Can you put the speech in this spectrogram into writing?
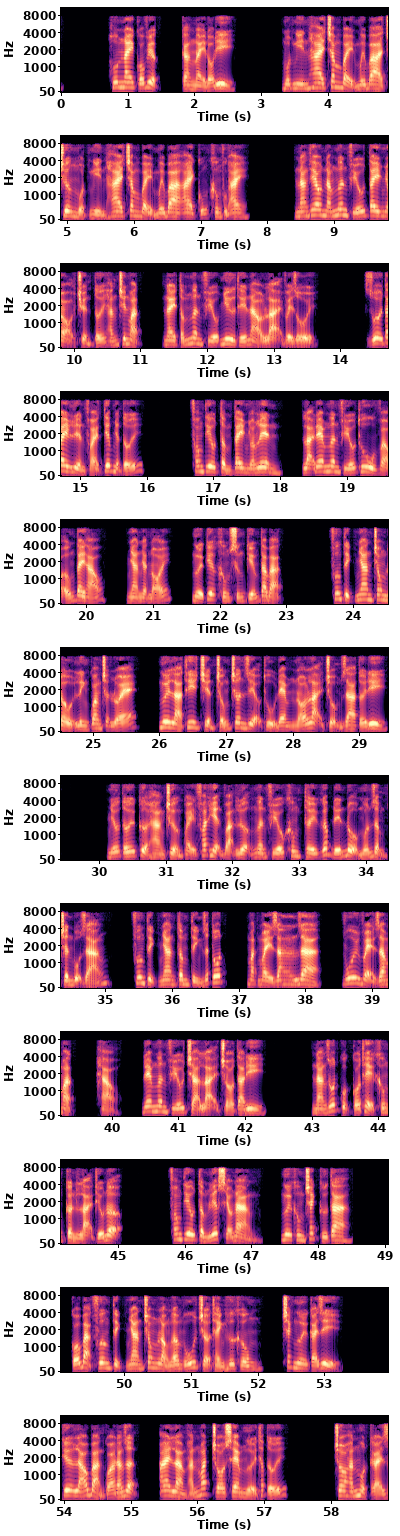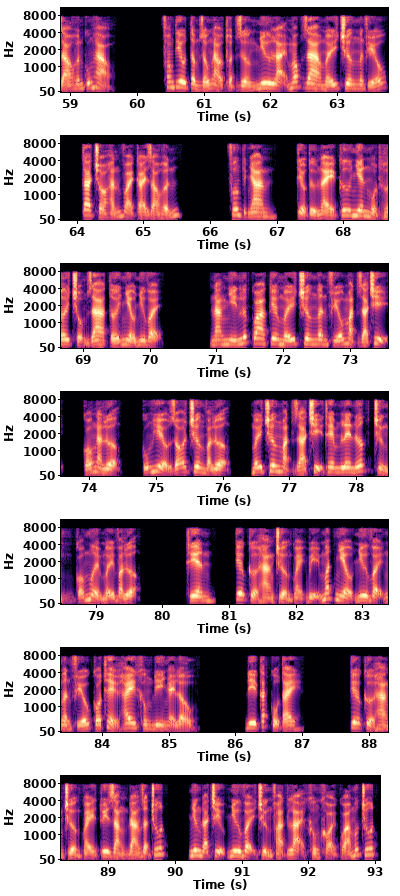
Hôm nay có việc, càng này đó đi. 1273 chương 1273 ai cũng không phục ai. Nàng theo nắm ngân phiếu tay nhỏ chuyển tới hắn trên mặt, này tấm ngân phiếu như thế nào lại về rồi. Rồi tay liền phải tiếp nhận tới. Phong tiêu tầm tay nhóng lên, lại đem ngân phiếu thu vào ống tay áo, nhàn nhạt nói, người kia không xứng kiếm ta bạc. Phương tịch nhan trong đầu linh quang trận lóe, ngươi là thi triển chống chân rượu thủ đem nó lại trộm ra tới đi. Nhớ tới cửa hàng trưởng quầy phát hiện vạn lượng ngân phiếu không thấy gấp đến độ muốn dậm chân bộ dáng, phương tịch nhan tâm tình rất tốt, mặt mày răng ra, vui vẻ ra mặt, hảo, đem ngân phiếu trả lại cho ta đi. Nàng rốt cuộc có thể không cần lại thiếu nợ. Phong tiêu tầm liếc xéo nàng, ngươi không trách cứ ta. Có bạc phương tịch nhan trong lòng âm ú trở thành hư không, trách ngươi cái gì? kia lão bản quá đáng giận, ai làm hắn mắt cho xem người thấp tới. Cho hắn một cái giao hơn cũng hảo. Phong tiêu tầm giống ảo thuật dường như lại móc ra mấy trương ngân phiếu, ta cho hắn vài cái giáo hấn. Phương tịch nhan, tiểu tử này cư nhiên một hơi trộm ra tới nhiều như vậy. Nàng nhìn lướt qua kia mấy trương ngân phiếu mặt giá trị, có ngàn lượng, cũng hiểu rõ trương và lượng, mấy trương mặt giá trị thêm lên ước chừng có mười mấy vạn lượng. Thiên, kia cửa hàng trưởng quậy bị mất nhiều như vậy ngân phiếu có thể hay không đi nhảy lầu. Đi cắt cổ tay. Kia cửa hàng trưởng quầy tuy rằng đáng giận chút, nhưng đã chịu như vậy trừng phạt lại không khỏi quá mức chút.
